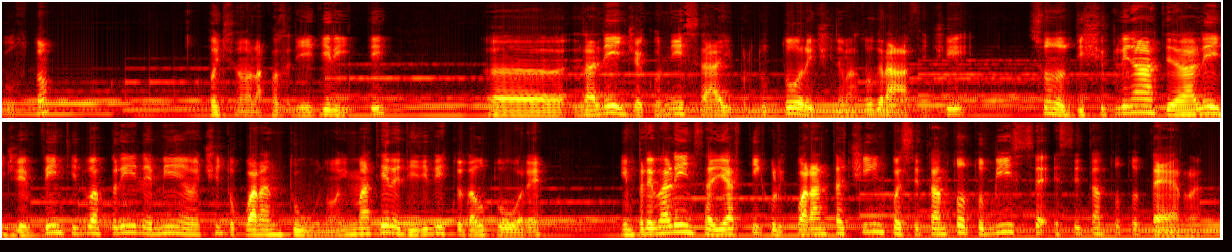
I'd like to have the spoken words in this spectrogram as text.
giusto? Poi c'è la cosa dei diritti. Uh, la legge connessa ai produttori cinematografici sono disciplinati dalla legge 22 aprile 1941 in materia di diritto d'autore, in prevalenza gli articoli 45, 78 bis e 78 ter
